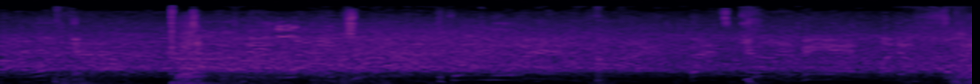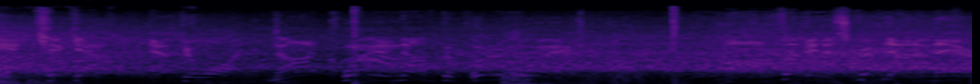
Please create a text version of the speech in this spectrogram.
Oh, look out. Diving leg. From way up high. That's gotta be it. A defiant kick out after one. Not quite enough to put him away. Oh, flipping the script on him there.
